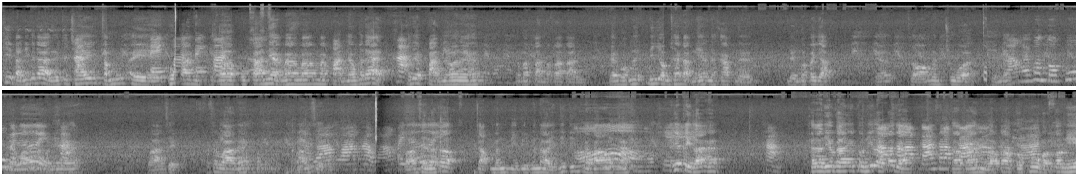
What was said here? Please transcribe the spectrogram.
คีบแบบนี้ก็ได้ หรือจะใช้สำเออแปรงผู้การแปรงปัดเออผู้การเนี่ยมามามาปั่นเอาก็ได้ค่ะ เขาเรียกปั่นเอานะครับเอามาปั่นมาปั่นปั่นแต่ผมนิยมใช้แบบนี้นะครับเนี่ยหนึ่งมันประหยัดนะสองมันชัวร์เห็นไหมวางไว้บนตัวผู้ไปเลยวางไว้บนนี้ค่ะนะวางเสร็จก็วางนะวางเสร็จวางวางค่ะวางไปเลยวางเสร็จแล้วก็จับมันบีบๆมันหน่อยนิดอ๋อๆเบาๆนะโอเคอันนี้ติดแล้วฮะค่ะ ขณะเดียวกันไอ้ตัวนี้เราก็อจะสลับกันสลับต่อกักันนเราก็เอาตัวผู้ของต้นนี้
